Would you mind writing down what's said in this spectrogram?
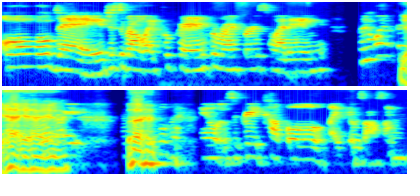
all day just about like preparing for my first wedding. But it went great. Yeah, yeah, yeah. it was a great couple. Like it was awesome.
